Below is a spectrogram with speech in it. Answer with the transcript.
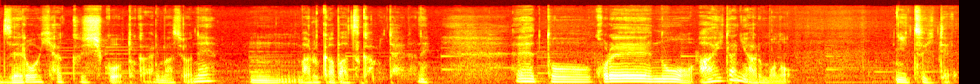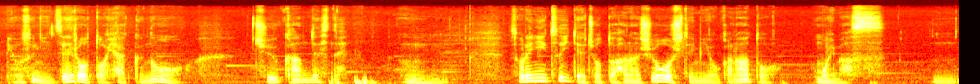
ゼロ百思考とかありますよね。うん、丸か×かみたいなね。えーと、これの間にあるものについて要するに0と100の中間ですね、うん、それについてちょっと話をしてみようかなと思います。うん、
